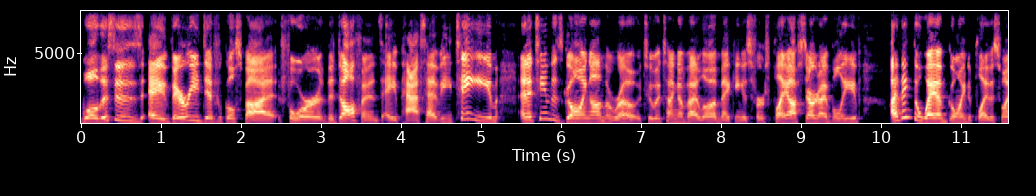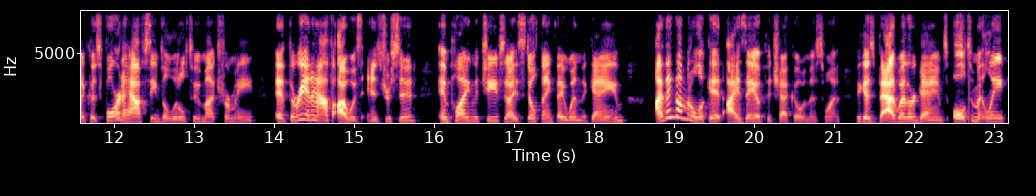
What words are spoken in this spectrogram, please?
Well, this is a very difficult spot for the Dolphins, a pass heavy team, and a team that's going on the road. Tua Tagovailoa making his first playoff start, I believe. I think the way I'm going to play this one, because four and a half seems a little too much for me. At three and a half, I was interested in playing the Chiefs, and I still think they win the game. I think I'm going to look at Isaiah Pacheco in this one because bad weather games, ultimately,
